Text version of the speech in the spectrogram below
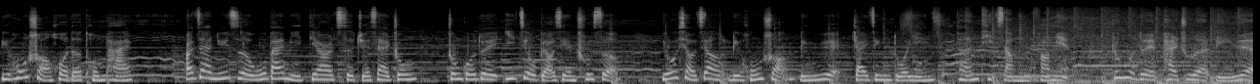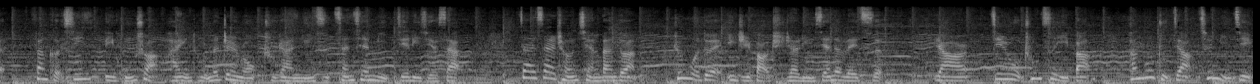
李红爽获得铜牌。而在女子500米第二次决赛中，中国队依旧表现出色。由小将李红爽、林月摘金夺银。团体项目方面，中国队派出了林月、范可新、李红爽、韩雨桐的阵容出战女子三千米接力决赛。在赛程前半段，中国队一直保持着领先的位次。然而，进入冲刺一半，韩国主将崔敏静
